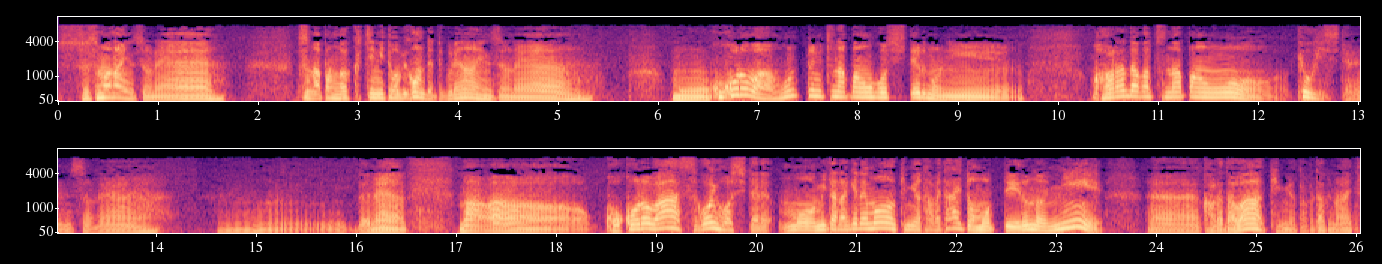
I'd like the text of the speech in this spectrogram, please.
進まないんですよね。ツナパンが口に飛び込んでってくれないんですよね。もう、心は本当にツナパンを欲してるのに、体がツナパンを拒否してるんですよね。でね、まあ、心はすごい欲してる。もう見ただけでも君を食べたいと思っているのに、えー、体は君を食べたくないと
